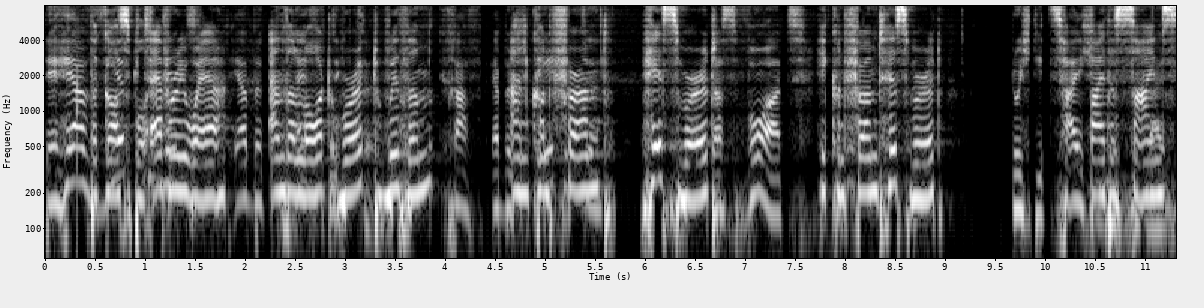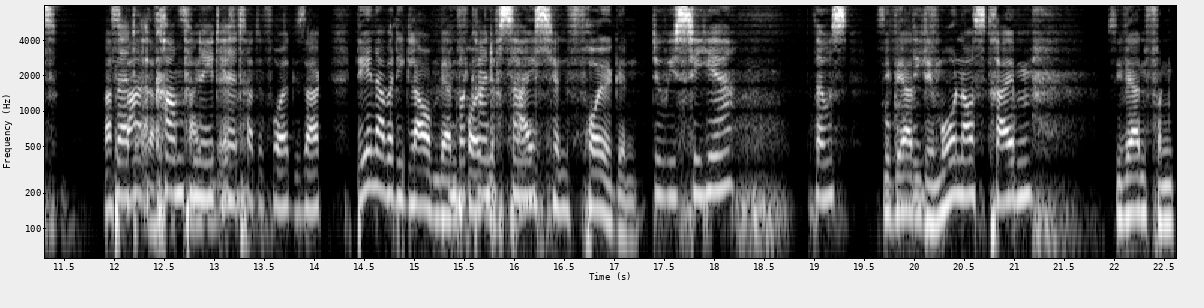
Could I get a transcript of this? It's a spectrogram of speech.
Der Herr the gospel everywhere, er and the Lord worked with them. Er and confirmed his word. das Wort He confirmed his word durch die Zeichen. by the signs. Was that waren das accompanied? Jesus it. hatte vorher gesagt, denen aber die glauben werden And what folgen, kind of? Zeichen folgen. Do we see here those Sie werden believe? Dämonen austreiben. Sie werden von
